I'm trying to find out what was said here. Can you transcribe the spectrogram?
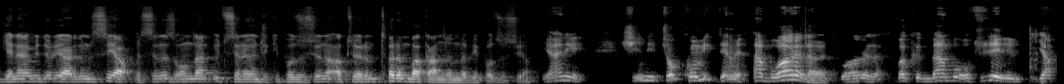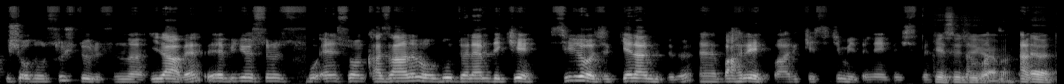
genel müdür yardımcısı yapmışsınız. Ondan 3 sene önceki pozisyonu atıyorum Tarım Bakanlığı'nda bir pozisyon. Yani Şimdi çok komik değil mi? Ha bu arada evet. bu arada bakın ben bu 30 Eylül yapmış olduğum suç duyurusuna ilave ve biliyorsunuz bu en son kazanın olduğu dönemdeki Sivil Havacılık Genel Müdürü e, Bahri Bahri Kesici miydi neydi ismi? Kesici galiba. Ha. Evet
